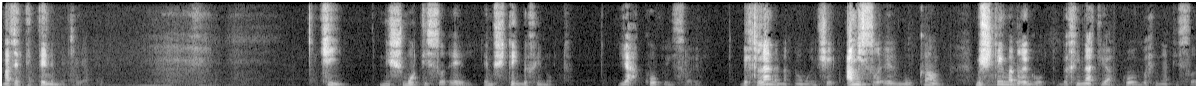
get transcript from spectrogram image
מה זה תיתן אמת ליעקב? כי נשמות ישראל הם שתי בחינות, יעקב וישראל. בכלל אנחנו אומרים שעם ישראל מורכב משתי מדרגות, בחינת יעקב ובחינת ישראל.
